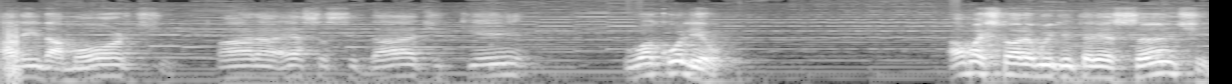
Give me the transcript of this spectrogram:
além da morte, para essa cidade que o acolheu. Há uma história muito interessante,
